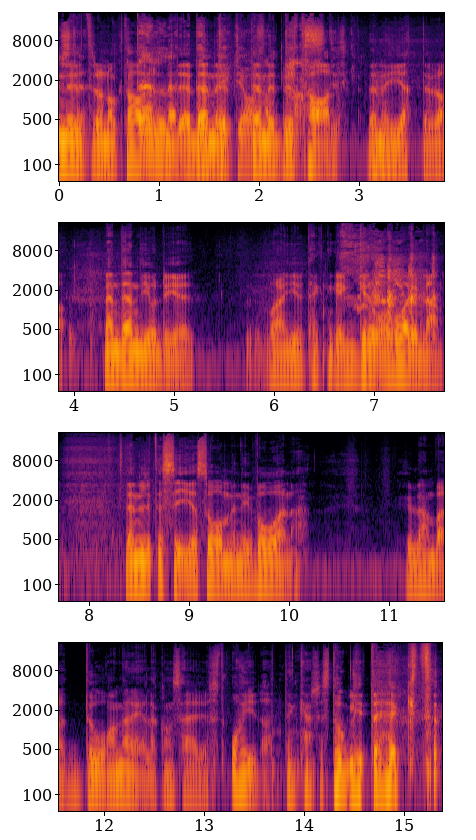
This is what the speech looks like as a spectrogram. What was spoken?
Mutron oktav. Den Den, den är, den är brutal. Den är jättebra. Men den gjorde ju våran ljudtekniker gråhår ibland. Den är lite si och så med nivåerna. Ibland bara dånar hela konsert just. Oj då, den kanske stod lite högt.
